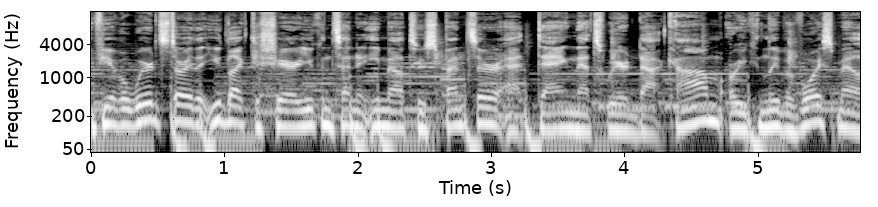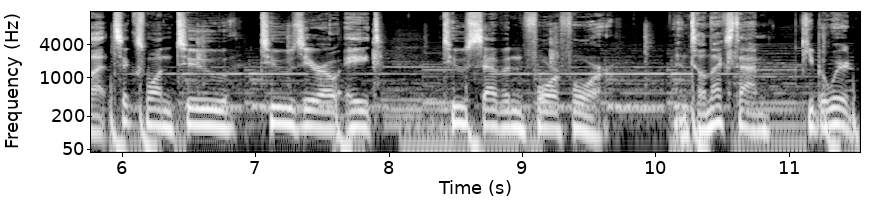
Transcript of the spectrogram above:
If you have a weird story that you'd like to share, you can send an email to spencer at dangthatsweird.com or you can leave a voicemail at 612 208 2744. Until next time, keep it weird.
